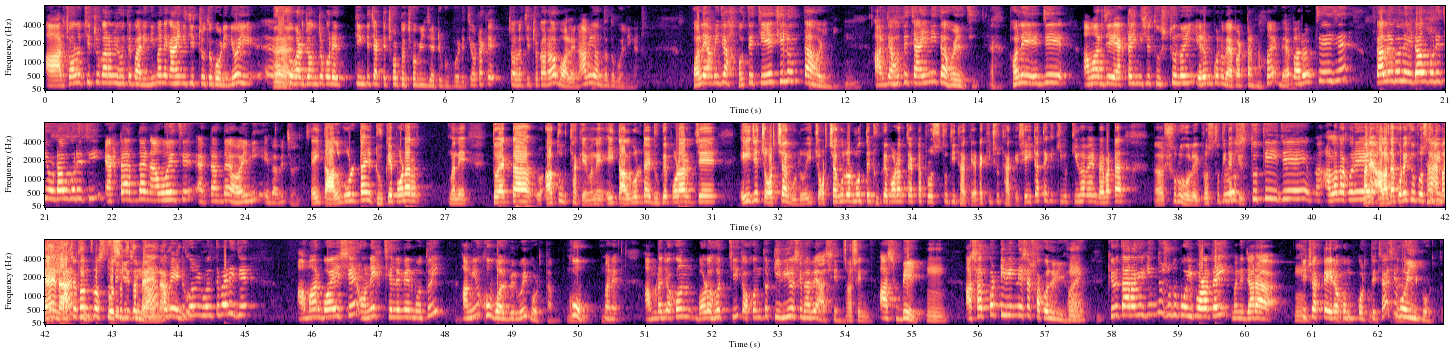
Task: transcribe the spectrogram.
আর চলচ্চিত্রকার আমি হতে পারিনি মানে কাহিনী চিত্র তো করিনি। ওই হ্যাঁ। জোগাড় যন্ত্র করে তিনটে চারটে ছোট ছবি যেটুকু করেছি ওটাকে চলচ্চিত্রকারও বলে না। আমি অন্তত বলি না। ফলে আমি যা হতে চেয়েছিলাম তা হয়নি। আর যা হতে চাইনি তা হয়েছি। ফলে এর যে আমার যে একটা জিনিসে তুষ্ট নই এরকম কোনো ব্যাপারটা নয়। ব্যাপার হচ্ছে এই যে, তালে বলে এটাও করেছি, ওটাও করেছি, একটা অধ্যায় নাম হয়েছে, একটা অধ্যায় হয়নি, এভাবে চলছে। এই তালগোলটায় ঢুকে পড়ার মানে তো একটা আতুর থাকে মানে এই তালগোলটায় ঢুকে পড়ার যে, এই যে চর্চাগুলো, এই চর্চাগুলোর মধ্যে ঢুকে পড়ার তো একটা প্রস্তুতি থাকে, একটা কিছু থাকে। সেইটা থেকে কীভাবে ব্যাপারটা শুরু হলো। এই প্রস্তুতিটা প্রস্তুতি যে আলাদা করে মানে আলাদা করে কেউ প্রস্তুতি হ্যাঁ, মানে নেয় না সচেতন প্রস্তুতি তো নেয় না। তবে এটুকু আমি বলতে পারি যে আমার বয়সের অনেক ছেলেমেয়ের মতোই আমিও খুব গল্পের বই পড়তাম খুব। মানে আমরা যখন বড় হচ্ছি তখন তো টিভিও সেভাবে আসেন। আসেনি। আসবে। আসার পর টিভির নেশা সকলেরই হয়। কিন্তু তার আগে কিন্তু শুধু বই পড়াটাই মানে যারা কিছু একটা এরকম করতে চায় সে বইই পড়তো।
